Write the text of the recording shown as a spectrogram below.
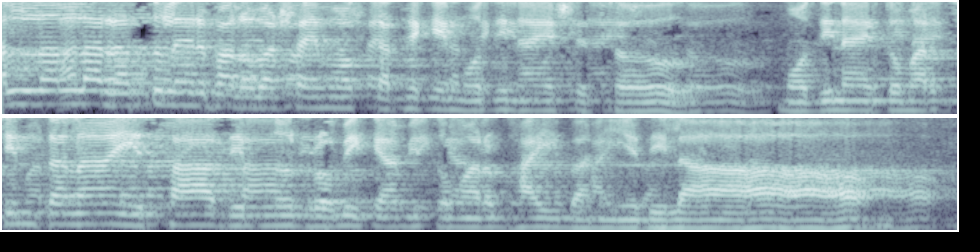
আল্লাহ আল্লাহ রাসূলের ভালোবাসায় মক্কা থেকে মদিনা এসেছ। মদিনায় তোমার চিন্তা নাই, সাদ ইবনুর রবিকে আমি তোমার ভাই বানিয়ে দিলাম।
